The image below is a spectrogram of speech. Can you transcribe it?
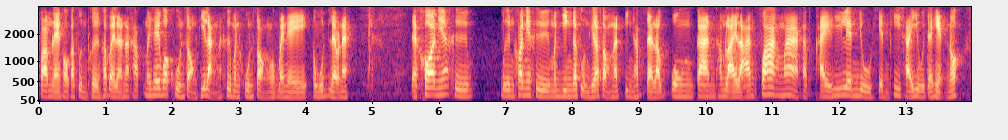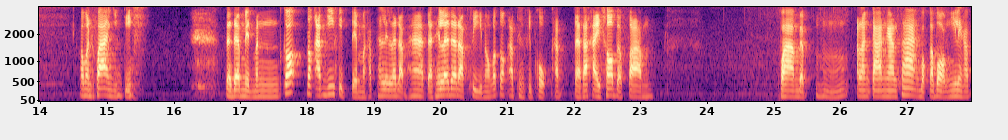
ความแรงของกระสุนเพลิงเข้าไปแล้วนะครับ ไม่ใช่ว่าคูณ 2 ที่หลังนะคือมันคูณ 2 ลงไปในอาวุธแล้วนะ แต่ข้อนี้คือปืนข้อนี้คือมันยิงกระสุนทีละสองนัดจริงครับ แต่ละวงการทำลายล้างฟ้างมากครับ ใครที่เล่นอยู่เห็นพี่ใช้อยู่จะเห็นเนาะว่ามันฟ้างจริง ๆ แต่ดาเมจมันก็ต้องอัพ 20 เต็มครับ ถ้าเล่นระดับ 5 แต่ถ้าเล่นระดับ 4 น้องก็ต้องอัพถึง 16 ครับ แต่ถ้าใครชอบแบบฟาร์ม ฟามแบบอลังการงานสร้างบอกกระบอกนี้เลยครับ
